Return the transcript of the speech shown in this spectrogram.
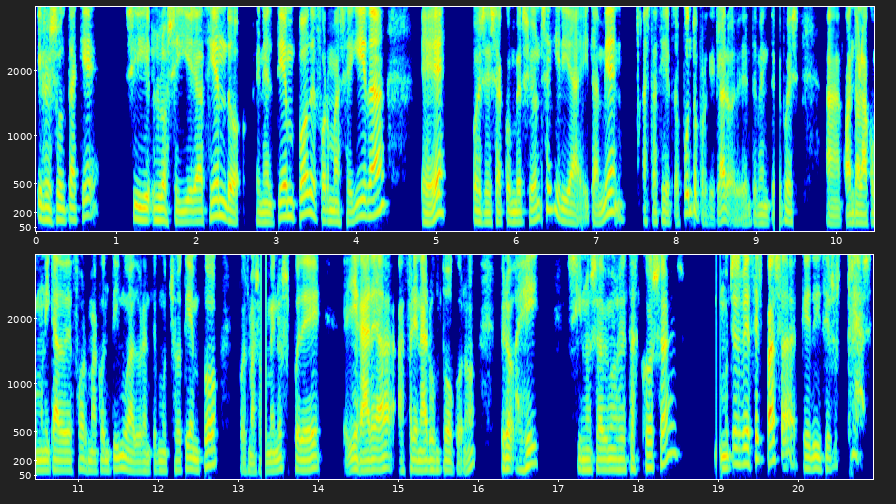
Y resulta que si lo siguiera haciendo en el tiempo, de forma seguida, eh, pues esa conversión seguiría ahí también, hasta cierto punto, porque claro, evidentemente, pues ah, cuando la ha comunicado de forma continua durante mucho tiempo, pues más o menos puede llegar a, a frenar un poco, ¿no? Pero, hey, si no sabemos estas cosas, muchas veces pasa que dices, ostras,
